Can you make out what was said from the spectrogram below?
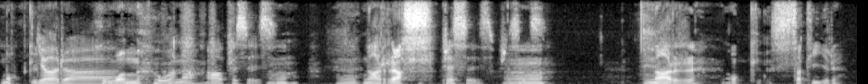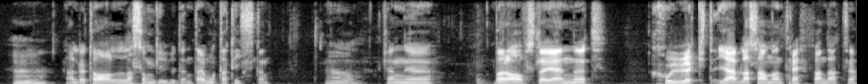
Mock. göra... Hån. Håna, ja precis. Ja. Eh, Narras. Precis, precis. Ja. Narr och satir. Mm, Aldrig talas om guden, däremot artisten. ja. Kan ju bara avslöja ännu ett sjukt jävla sammanträffande att jag,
